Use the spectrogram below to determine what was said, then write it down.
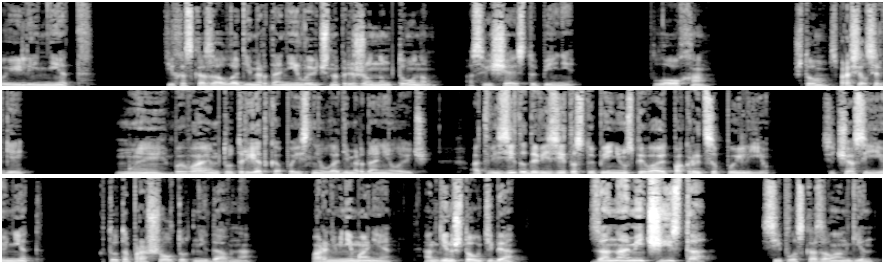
«Пыли нет», — тихо сказал Владимир Данилович напряженным тоном, освещая ступени. «Плохо». «Что?» – спросил Сергей. «Мы бываем тут редко», – пояснил Владимир Данилович. «От визита до визита ступени успевают покрыться пылью. Сейчас ее нет. Кто-то прошел тут недавно. Парни, внимание! Ангин, что у тебя?» «За нами чисто!» – сипло сказал Ангин.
